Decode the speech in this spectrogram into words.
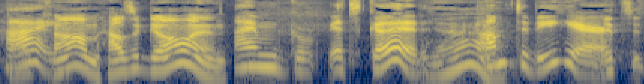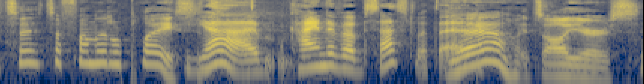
Hi. Come, how's it going? I'm. Gr- it's good. Yeah. Pumped to be here. It's it's a, it's a fun little place. yeah, I'm kind of obsessed with it. Yeah, it's all yours.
